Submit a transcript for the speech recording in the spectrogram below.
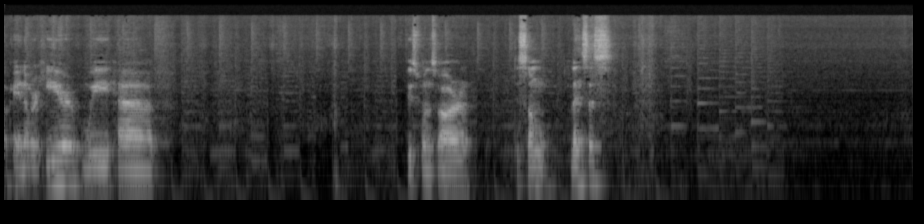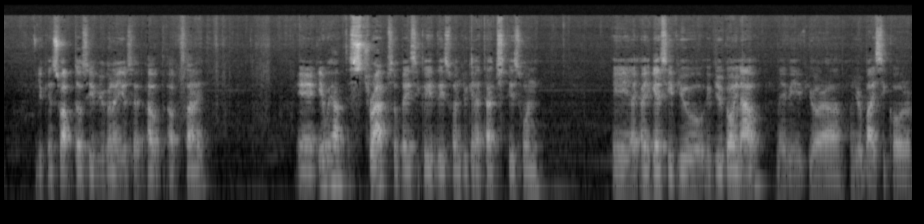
Okay, and over here we have these ones are the sun lenses. You can swap those if you're gonna use it out outside. And here we have the strap. So basically this one, you can attach this one. Uh, I, I, guess if you if you're going out, maybe if you're uh, on your bicycle or,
